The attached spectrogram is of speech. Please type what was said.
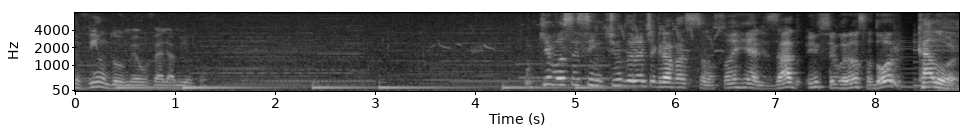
Bem-vindo, meu velho amigo. Que você sentiu durante a gravação? Sonho realizado? Insegurança? Dor? Calor.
